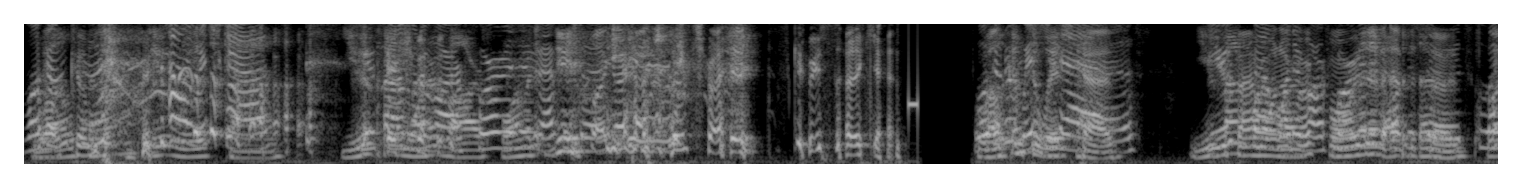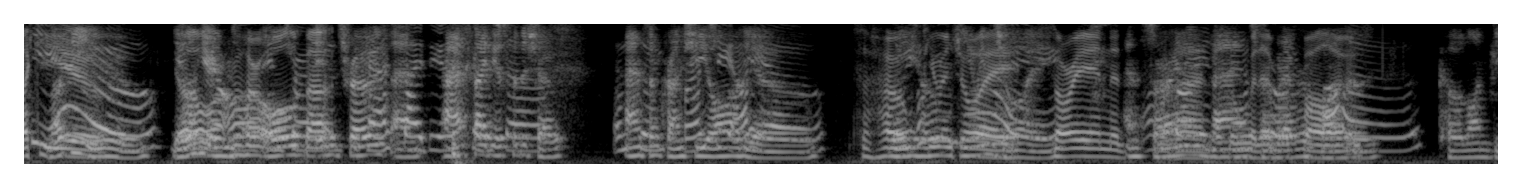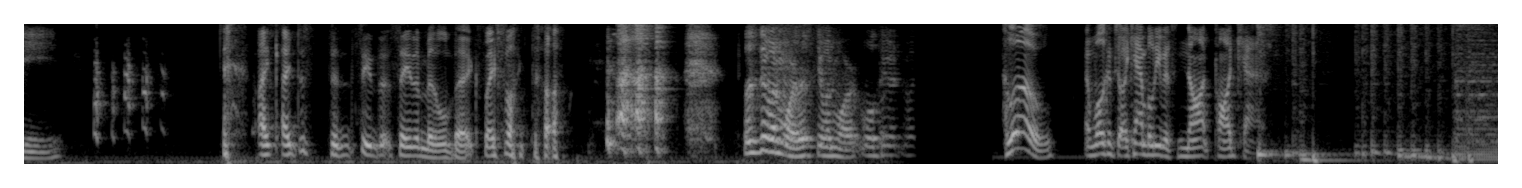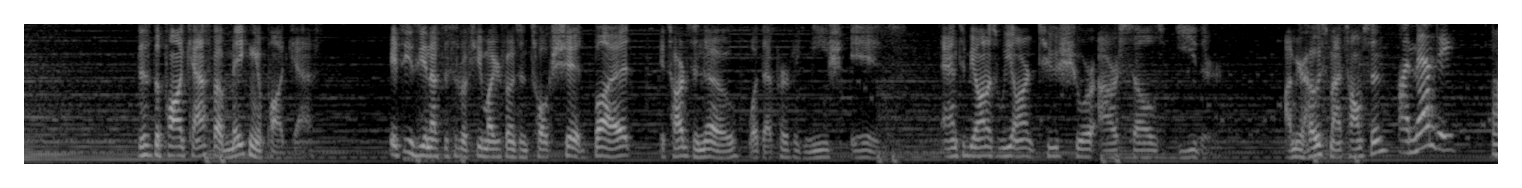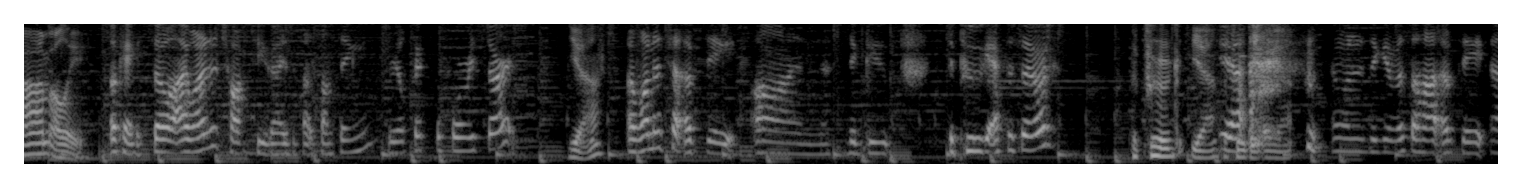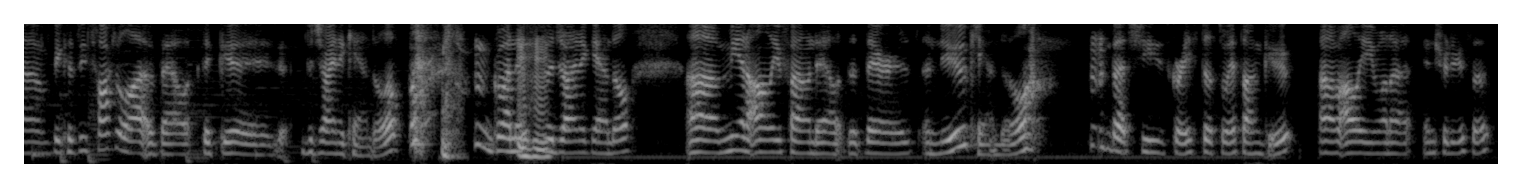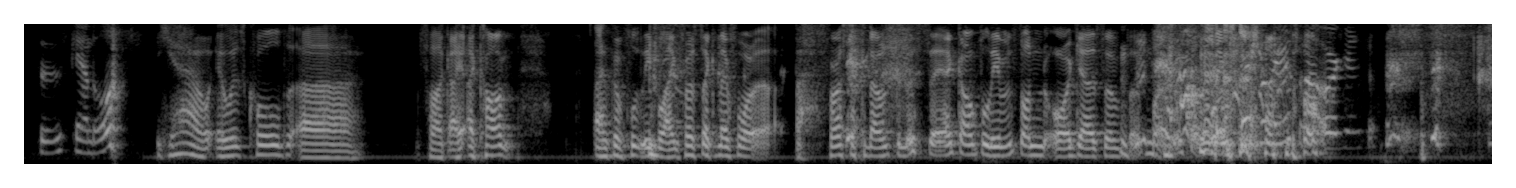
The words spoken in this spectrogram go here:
Welcome, Welcome to, to Witchcast. You, You found one of our formative Dude, episodes. Fuck, I had to try it. Can we start again? Welcome to Witchcast. You, You found found one one of our formative episodes. episodes. Lucky Lucky you. you. You'll hear hear her all all about intros past and ideas, past for, ideas the for the show. and, and some some crunchy audio. So hope we you hope you enjoy. enjoy. Sorry in And advance sorry Sorry in in advance advance for whatever whatever follows. follows. Colon D. I, I just didn't see the say the middle bit because I fucked up. Let's do one more. Let's do one more. We'll do it. Hello, and welcome to I Can't Believe It's Not podcast. This is the podcast about making a podcast. It's easy enough to set up a few microphones and talk shit, but it's hard to know what that perfect niche is. And to be honest, we aren't too sure ourselves either. I'm your host, Matt Thompson. I'm Mandy. I'm Ollie. Okay, so I wanted to talk to you guys about something real quick before we start. Yeah. I wanted to update on the Goop, the Poog episode. The Poog. Yeah. The Yeah. Poog, oh, yeah. I wanted to give us a hot update um, because we talked a lot about the good vagina candle, Gwyneth's Mhm. vagina candle. Um, me and Ollie found out that there's a new candle that she's graced us with on Goop. Um, Ollie, you want to introduce us to this candle? Yeah, it was called. uh Fuck, I, I can't. I'm completely blank. For a second, I thought. Uh, for a second, I was gonna say I can't believe it's not an orgasm, but fuck, it's not an I think it's not orgasm. orgasm.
